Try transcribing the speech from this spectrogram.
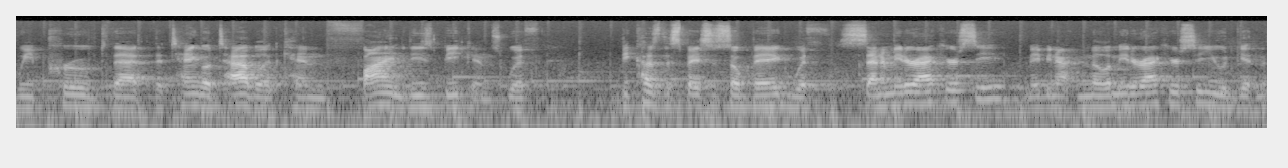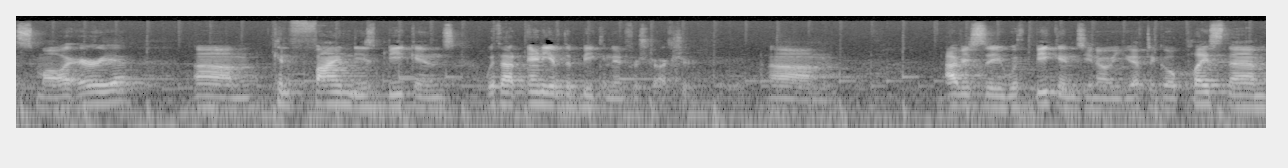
we proved that the Tango tablet can find these beacons with because the space is so big with centimeter accuracy, maybe not millimeter accuracy you would get in a smaller area, um, can find these beacons without any of the beacon infrastructure. Um, obviously, with beacons, you know, you have to go place them,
